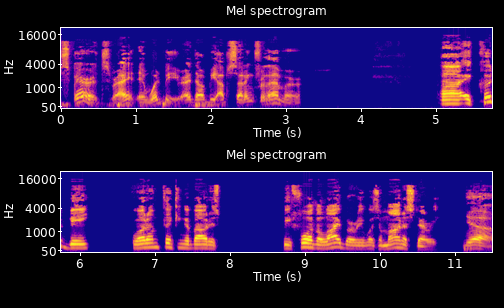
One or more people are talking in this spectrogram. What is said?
spirits, right? It would be, right? That would be upsetting for them, or uh, it could be. What I'm thinking about is before the library was a monastery. Yeah.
